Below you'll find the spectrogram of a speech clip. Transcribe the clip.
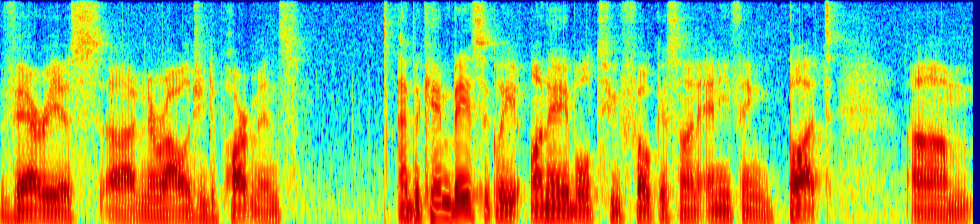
various uh, neurology departments, I became basically unable to focus on anything but um,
